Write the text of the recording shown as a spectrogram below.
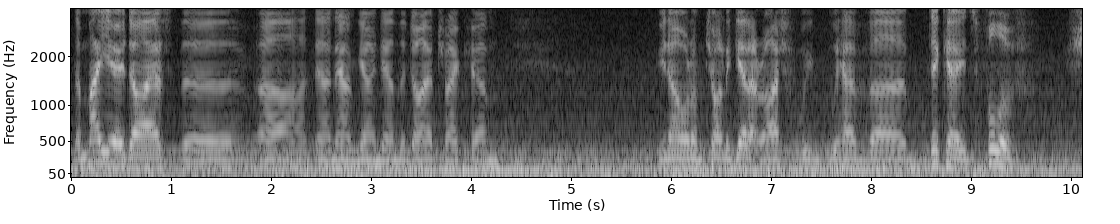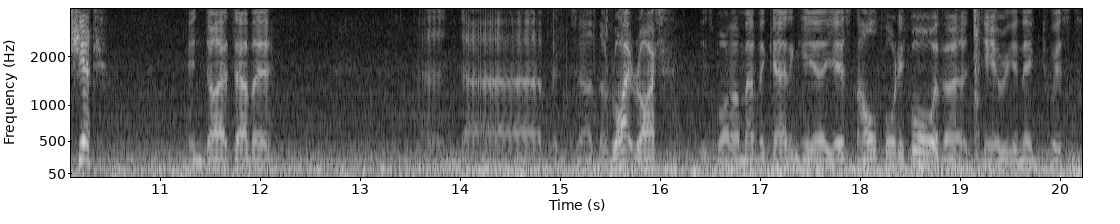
the Mayo diet, the uh, now now I'm going down the diet track. Um, you know what I'm trying to get at, right? We we have uh, decades full of shit in diets out there, and uh, but uh, the right right is what I'm advocating here. Yes, the whole 44 with a dairy and egg twist.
